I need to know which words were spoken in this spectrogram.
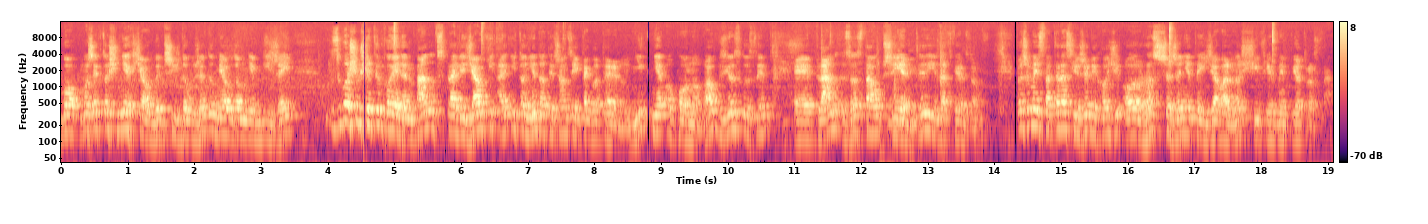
bo może ktoś nie chciałby przyjść do urzędu, miał do mnie bliżej, Zgłosił się tylko jeden pan w sprawie działki, a i to nie dotyczącej tego terenu. Nikt nie oponował, w związku z tym e, plan został przyjęty i zatwierdzony. Proszę Państwa, teraz jeżeli chodzi o rozszerzenie tej działalności firmy Piotrowska.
